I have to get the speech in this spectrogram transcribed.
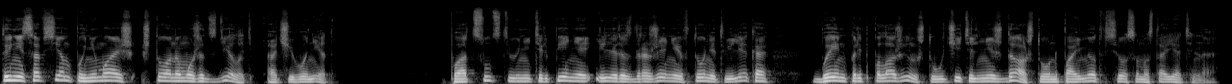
Ты не совсем понимаешь, что оно может сделать, а чего нет. По отсутствию нетерпения или раздражения в тоне Твилека, Бэйн предположил, что учитель не ждал, что он поймет все самостоятельно.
